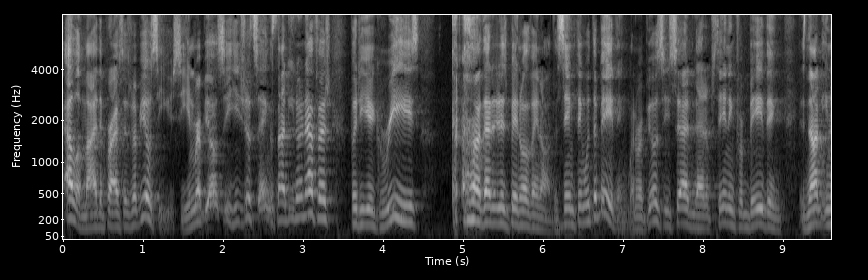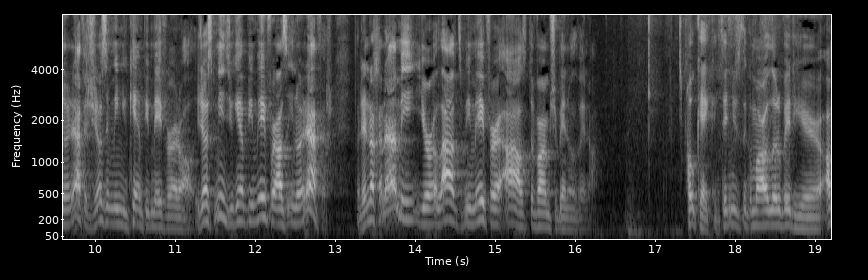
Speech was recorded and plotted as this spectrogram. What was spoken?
Elamai, the Brisa is Rabbi Yossi. You see in Rabbi Yossi, he's just saying it's not Ino Nefesh, but he agrees that it is bein ol The same thing with the bathing. When Rabbi Yossi said that abstaining from bathing is not ino nefesh, it doesn't mean you can't be made for at all. It just means you can't be made for as ino nefesh. But in a chanami, you're allowed to be made for as devarim shebein ol Okay, continues the Gemara a little bit here. A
